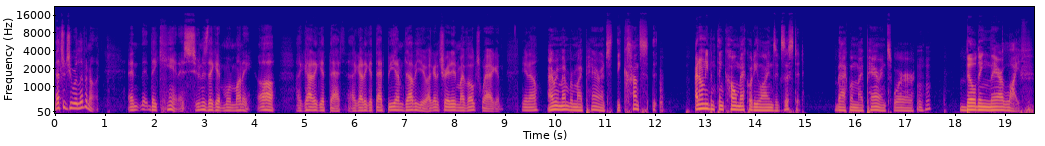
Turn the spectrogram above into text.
That's what you were living on. And they can't. As soon as they get more money oh i gotta get that i gotta get that bmw i gotta trade in my volkswagen you know? I remember my parents, the cons- I don't even think home equity lines existed back when my parents were Mm-hmm. building their life.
